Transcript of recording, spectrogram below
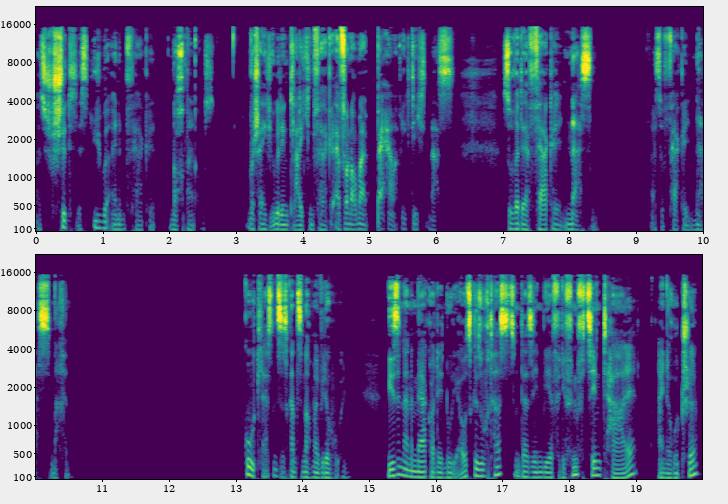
Also schüttet es über einem Ferkel nochmal aus. Wahrscheinlich über den gleichen Ferkel. Einfach nochmal, bam, richtig nass. So wird der Ferkel nassen. Also Ferkel nass machen. Gut, lass uns das Ganze nochmal wiederholen. Wir sind an einem Merkur, den du dir ausgesucht hast, und da sehen wir für die 15 Tal eine Rutsche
